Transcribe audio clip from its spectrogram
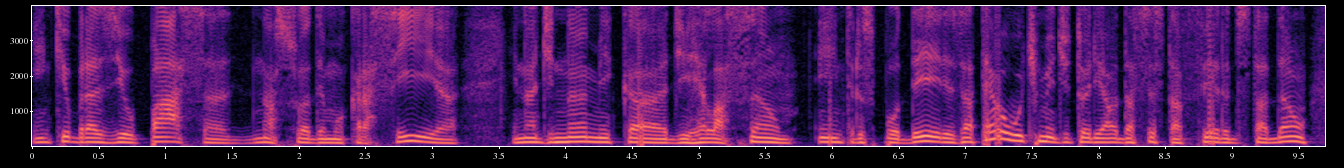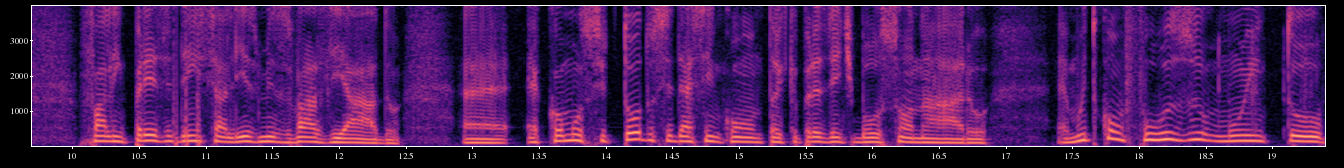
em que o Brasil passa na sua democracia e na dinâmica de relação entre os poderes. Até o último editorial da sexta-feira do Estadão fala em presidencialismo esvaziado. É, é como se todos se dessem conta que o presidente Bolsonaro é muito confuso, muito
